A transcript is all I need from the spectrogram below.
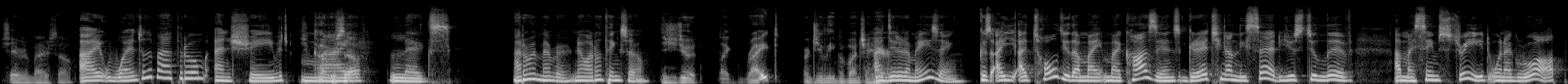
Shaving by yourself. I went to the bathroom and shaved you my legs. I don't remember. No, I don't think so. Did you do it like right, or did you leave a bunch of hair? I did it amazing because I, I told you that my, my cousins, Gretchen and Lisette, used to live at my same street when I grew up.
